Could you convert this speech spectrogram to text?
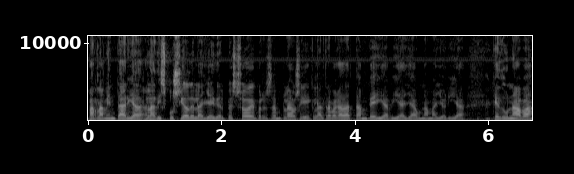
parlamentària, a la discussió de la llei del PSOE, per exemple, o sigui que l'altra vegada també hi havia ja una majoria que donava,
